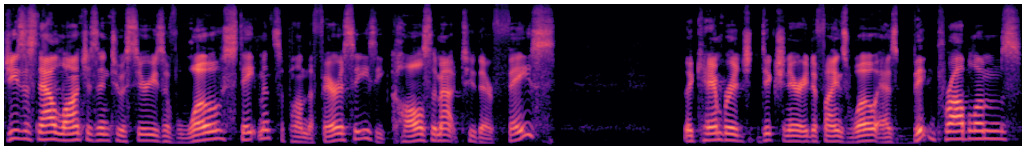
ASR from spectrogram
Jesus now launches into a series of woe statements upon the Pharisees. He calls them out to their face. The Cambridge Dictionary defines woe as big problems,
